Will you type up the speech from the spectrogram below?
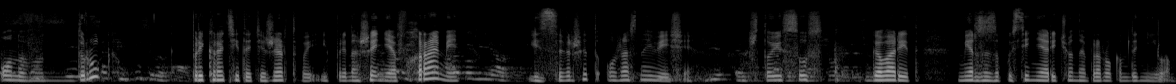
он вдруг прекратит эти жертвы и приношения в храме и совершит ужасные вещи, что Иисус говорит, мерзость запустения, ореченное пророком Даниилом.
